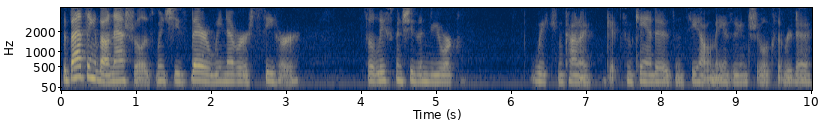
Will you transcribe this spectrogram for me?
The bad thing about Nashville is when she's there, we never see her. So at least when she's in New York, we can kind of get some candids and see how amazing she looks every day.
